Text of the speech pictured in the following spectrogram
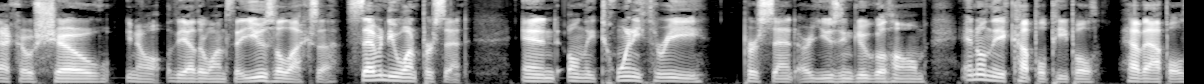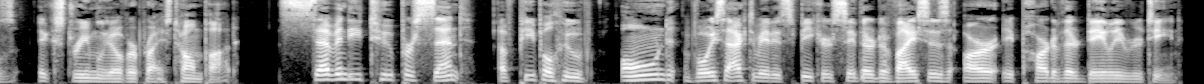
Echo Show, you know, the other ones. They use Alexa. 71%. And only 23% are using Google Home. And only a couple people have Apple's extremely overpriced HomePod. 72% of people who've owned voice activated speakers say their devices are a part of their daily routine.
